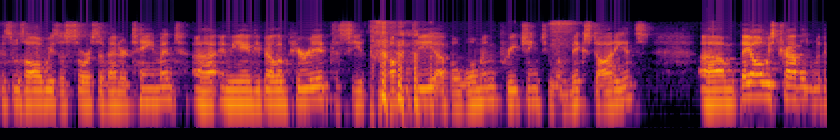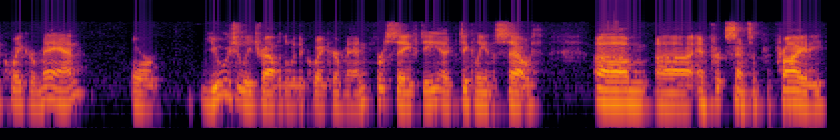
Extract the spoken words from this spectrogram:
This was always a source of entertainment uh, in the antebellum period to see the novelty of a woman preaching to a mixed audience. Um, they always traveled with a Quaker man, or usually traveled with a Quaker man for safety, uh, particularly in the South, um, uh, and pr- sense of propriety.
